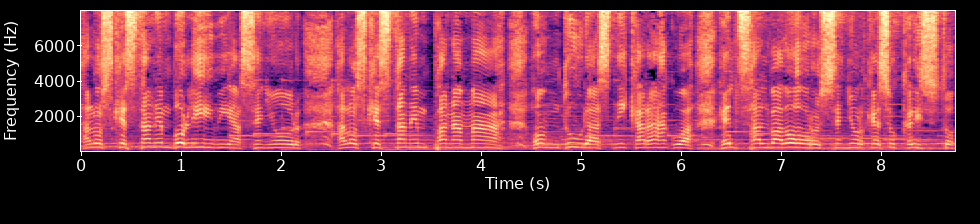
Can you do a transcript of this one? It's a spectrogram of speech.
a los que están en Bolivia, Señor, a los que están en Panamá, Honduras, Nicaragua, El Salvador, Señor Jesucristo,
